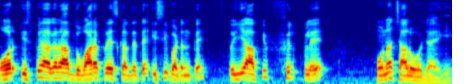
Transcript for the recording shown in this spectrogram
और इस पर अगर आप दोबारा प्रेस कर देते हैं इसी बटन पे तो ये आपकी फिर प्ले होना चालू हो जाएगी।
